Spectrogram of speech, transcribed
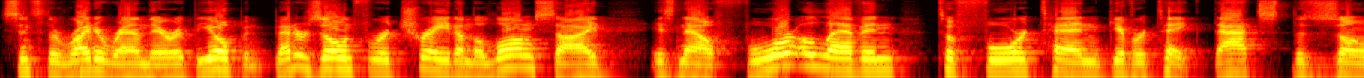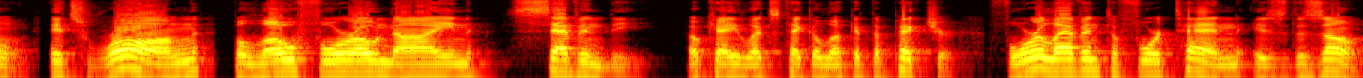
since they're right around there at the open. Better zone for a trade on the long side is now 411 to 410, give or take. That's the zone. It's wrong below 409.70. Okay, let's take a look at the picture. 411 to 410 is the zone.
